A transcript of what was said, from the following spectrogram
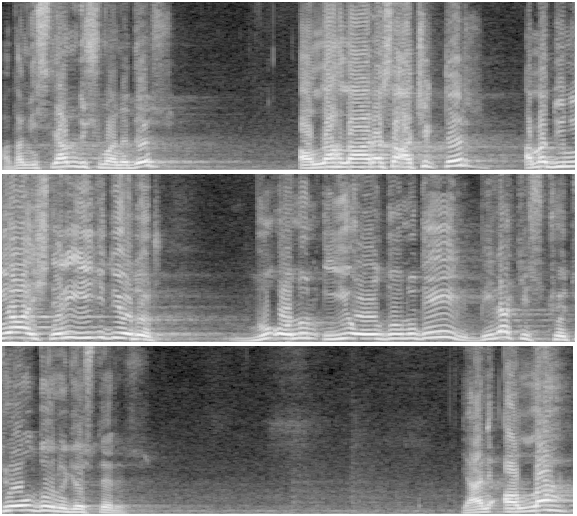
Adam İslam düşmanıdır. Allah'la arası açıktır ama dünya işleri iyi gidiyordur. Bu onun iyi olduğunu değil, bilakis kötü olduğunu gösterir. Yani Allah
